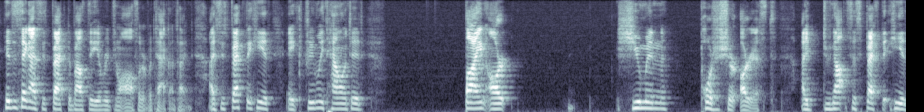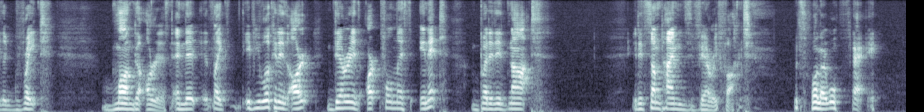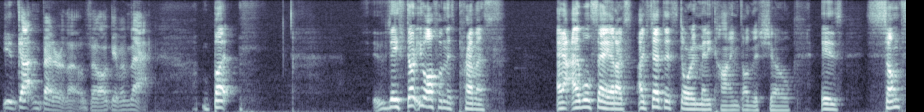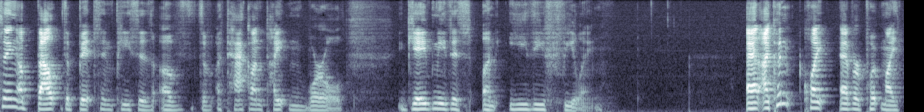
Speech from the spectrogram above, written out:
Here's the thing I suspect about the original author of Attack on Titan. I suspect that he is extremely talented, fine art, human portraiture artist. I do not suspect that he is a great manga artist. And that, like, if you look at his art, there is artfulness in it, but it is not. It is sometimes very fucked. That's what I will say. He's gotten better though, so I'll give him that. But they start you off on this premise, and I will say, and I've I've said this story many times on this show, is something about the bits and pieces of the Attack on Titan world gave me this uneasy feeling. And I couldn't quite ever put my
